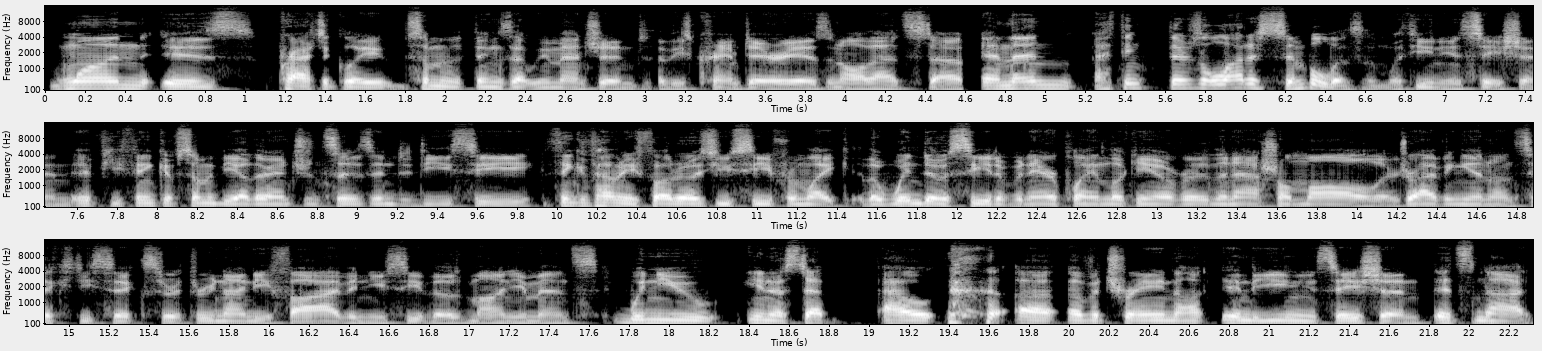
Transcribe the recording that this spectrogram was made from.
One is practically some of the things that we mentioned, these cramped areas and all that stuff. And then I think there's a lot of symbolism with Union Station. If you think of some of the other entrances into DC, think of how many photos you see from like the window seat of an airplane looking over the National Mall or driving in on 66 or 395 and you see those monuments. When you, you know, step out uh, of a train into Union Station, it's not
